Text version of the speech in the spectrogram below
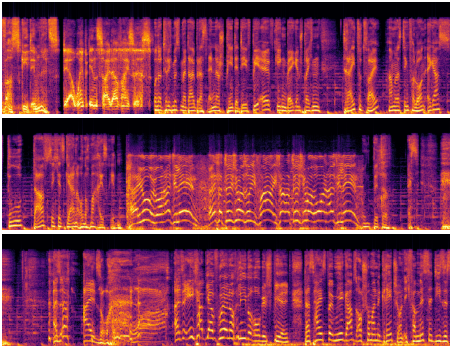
Was geht im Netz? Der Web Insider weiß es. Und natürlich müssen wir da über das Länderspiel der DFB 11 gegen Belgien sprechen. 3 zu 2 haben wir das Ding verloren. Eggers, du darfst dich jetzt gerne auch nochmal heiß reden. Herr Ju, woran halt die Lehen? Das ist natürlich immer so die Frage. Ich sage natürlich immer, woran halt die Lehen? Und bitte. Es, also, also. Also ich habe ja früher noch Libero gespielt. Das heißt, bei mir gab es auch schon mal eine Grätsche und ich vermisse dieses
